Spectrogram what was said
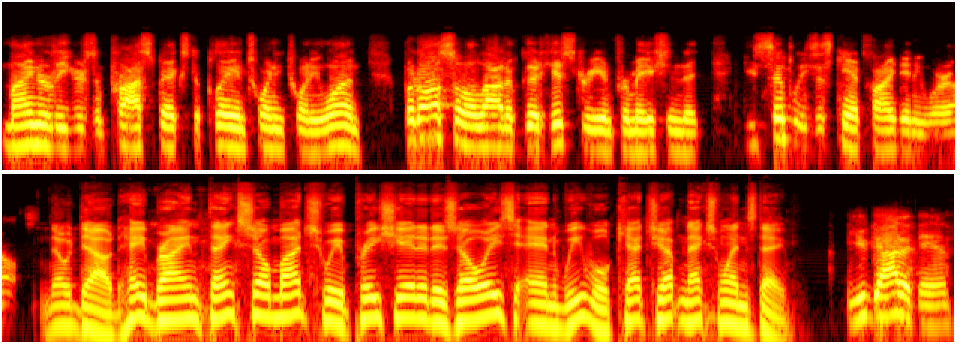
minor leaguers and prospects to play in 2021, but also a lot of good history information that you simply just can't find anywhere else. No doubt. Hey, Brian, thanks so much. We appreciate it as always, and we will catch you up next Wednesday. You got it, Dan.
